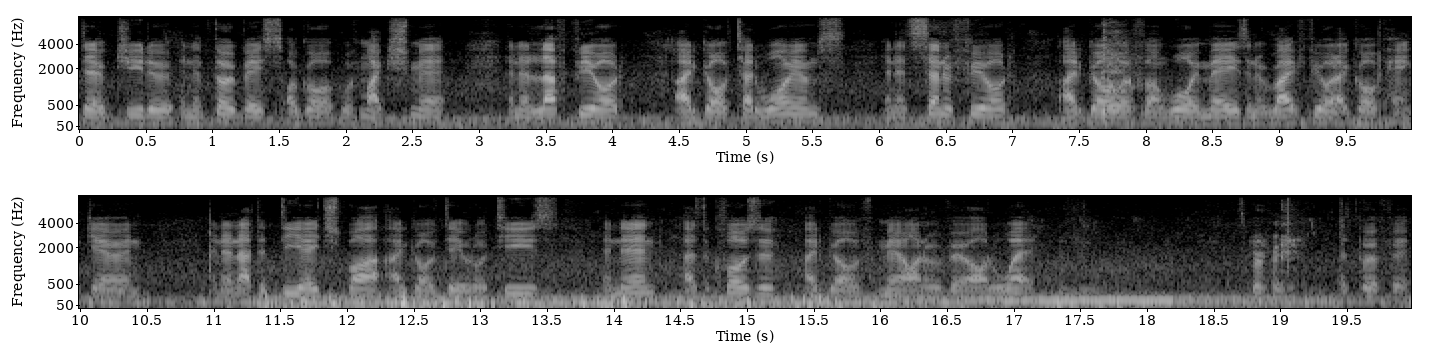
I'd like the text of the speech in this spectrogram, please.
Derek Jeter. And then third base, I'll go with Mike Schmidt. And then left field, I'd go with Ted Williams. And then center field, I'd go with um, Willie Mays. And in right field, I'd go with Hank Aaron. And then at the DH spot, I'd go with David Ortiz. And then as the closer, I'd go with Mariano Rivera all the way. It's perfect. That's perfect.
